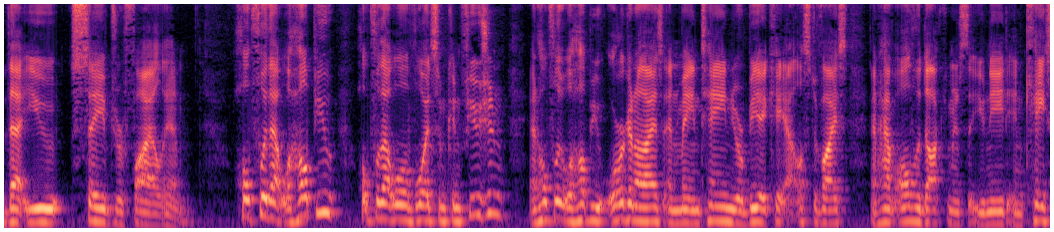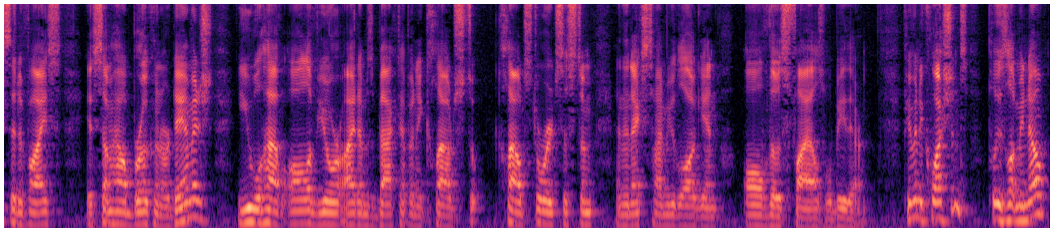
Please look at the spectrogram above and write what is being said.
that you saved your file in. Hopefully that will help you. Hopefully that will avoid some confusion, and hopefully it will help you organize and maintain your BAK Atlas device and have all the documents that you need in case the device is somehow broken or damaged. You will have all of your items backed up in a cloud, st cloud storage system, and the next time you log in, all those files will be there. If you have any questions, please let me know.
